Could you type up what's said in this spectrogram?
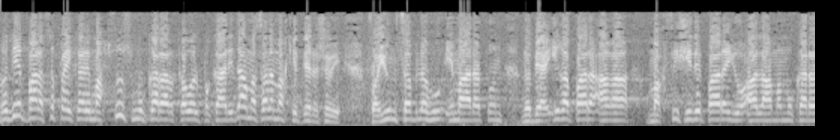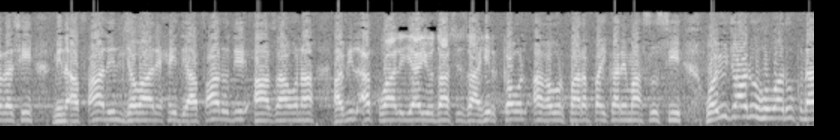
نو دې پاره څه پیکر محسوس مکرر کول پکاري دا مسئله مخکې تیر شوی فینسب له امارت نو بیا ایغه پاره هغه مخفی شي دې پاره یو علامه مکرر شي من افعال الجوارح دې افعال دې اعضاونا او الاقوال یا یو داسې ظاهر قول هغه ور پاره پیکر محسوس شي ويجعل هو رکنا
